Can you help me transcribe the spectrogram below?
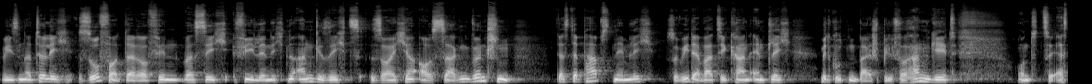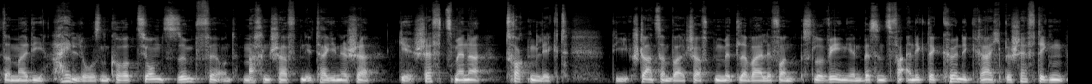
wiesen natürlich sofort darauf hin, was sich viele nicht nur angesichts solcher Aussagen wünschen, dass der Papst nämlich, sowie der Vatikan endlich, mit gutem Beispiel vorangeht und zuerst einmal die heillosen Korruptionssümpfe und Machenschaften italienischer Geschäftsmänner trockenlegt, die Staatsanwaltschaften mittlerweile von Slowenien bis ins Vereinigte Königreich beschäftigen,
